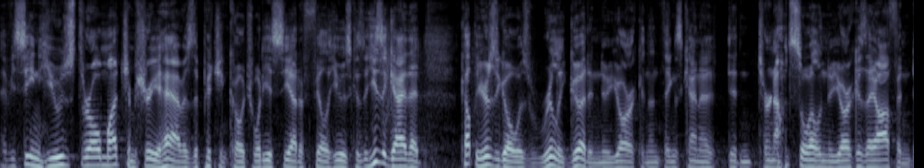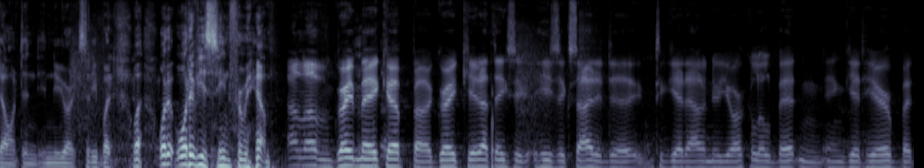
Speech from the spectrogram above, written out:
Have you seen Hughes throw much? I'm sure you have. As the pitching coach, what do you see out of Phil Hughes? Because he's a guy that a couple years ago was really good in New York, and then things kind of didn't turn out so well in New York as they often don't in, in New York City. But what, what, what have you seen from him? I love him. Great makeup, uh, great kid. I think he's excited to, to get out of New York a little bit and, and get here. But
